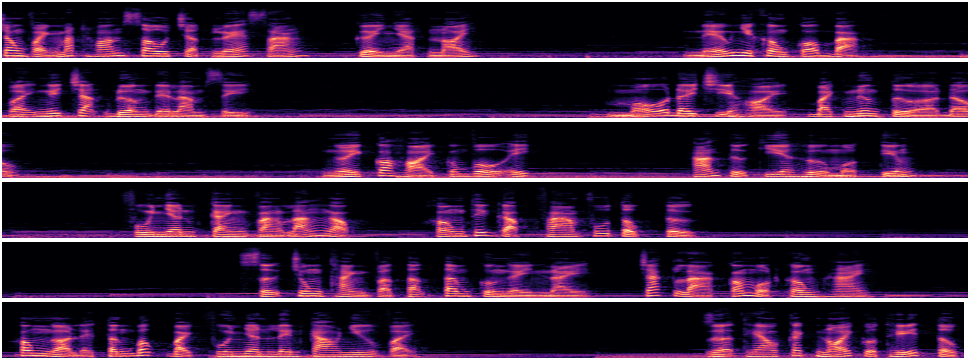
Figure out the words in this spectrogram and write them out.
trong vành mắt hoán sâu chật lóe sáng, Cười nhạt nói, nếu như không có bạc, Vậy ngươi chặn đường để làm gì? Mẫu đây chỉ hỏi, Bạch Nương Tử ở đâu? Ngươi có hỏi cũng vô ích. Hán tử kia hừ một tiếng, Phu nhân cành vàng lá ngọc, Không thích gặp phàm phu tục tử. Sự trung thành và tận tâm của người này Chắc là có một không hai, Không ngờ lại tâng bốc bạch phu nhân lên cao như vậy. Dựa theo cách nói của thế tục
